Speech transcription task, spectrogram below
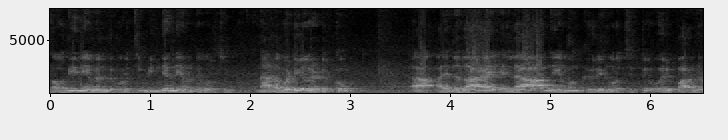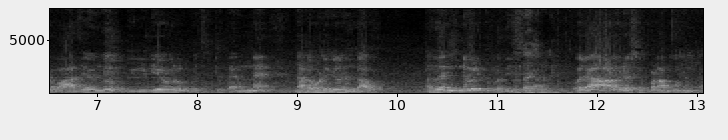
സൗദി നിയമനത്തെക്കുറിച്ചും ഇന്ത്യൻ നിയമത്തെക്കുറിച്ചും നടപടികൾ എടുക്കും. അതിന്റെതായ എല്ലാ നിയമം കീറി മുറിച്ചിട്ട് ഒരു പറഞ്ഞ വാചകങ്ങളും വീഡിയോകളും വെച്ചിട്ട് തന്നെ നടപടികൾ ഉണ്ടാവും. അത് തന്നെ ഒരു പ്രതീക്ഷ ഒരാളും രക്ഷപ്പെടാൻ പോകുന്നില്ല.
